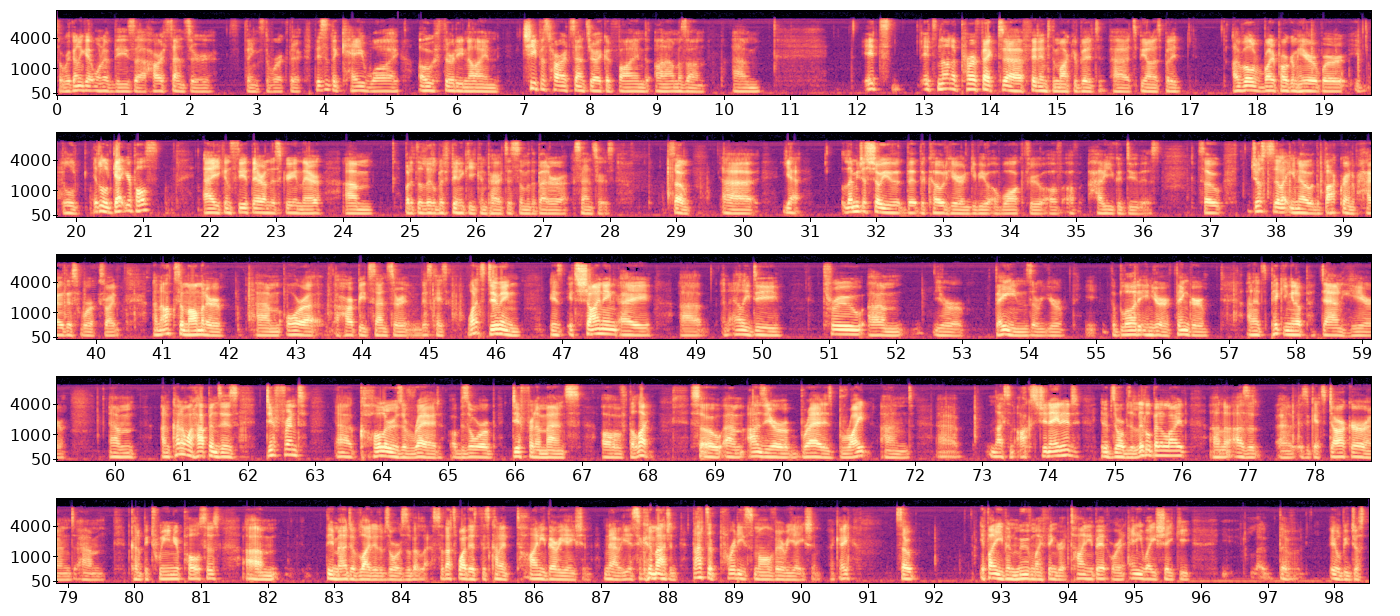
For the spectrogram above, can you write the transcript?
So we're going to get one of these uh, heart sensor things to work there. This is the KY039, cheapest heart sensor I could find on Amazon. Um, it's it's not a perfect uh, fit into the microbit, uh, to be honest, but it I will write a program here where it'll it'll get your pulse. Uh, you can see it there on the screen there, um, but it's a little bit finicky compared to some of the better sensors. So, uh, yeah, let me just show you the, the code here and give you a walkthrough of, of how you could do this. So just to let you know the background of how this works, right? An oximeter um, or a, a heartbeat sensor in this case, what it's doing is it's shining a uh, an LED through um, your veins or your the blood in your finger, and it's picking it up down here. Um, and kind of what happens is different uh, colors of red absorb different amounts of the light. So um, as your bread is bright and uh, nice and oxygenated, it absorbs a little bit of light and as it uh, as it gets darker and um, kind of between your pulses, um, the amount of light it absorbs is a bit less. So that's why there's this kind of tiny variation. Now, as you can imagine, that's a pretty small variation. Okay, so if I even move my finger a tiny bit or in any way shaky, the it'll be just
